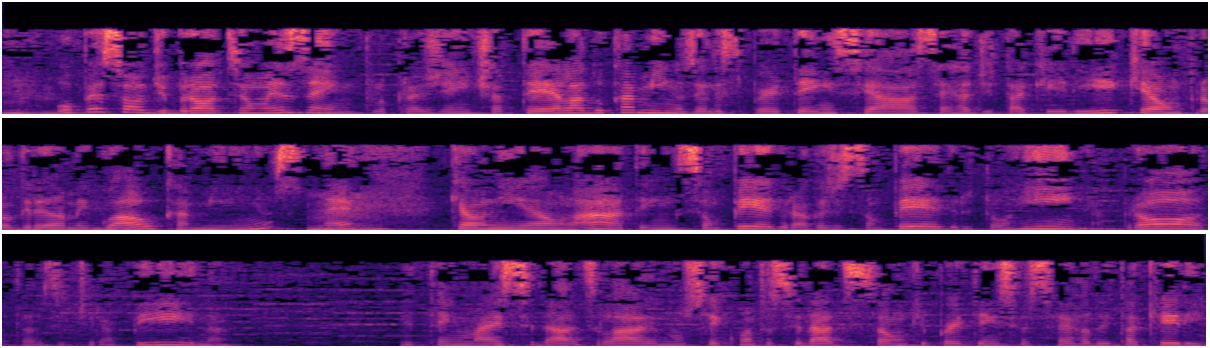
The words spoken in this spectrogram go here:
Uhum. O pessoal de Brotas é um exemplo pra gente, até lá do Caminhos. Eles pertencem à Serra de Itaqueri, que é um programa igual Caminhos, né? uhum. né? Que é a União lá, tem São Pedro, Águas de São Pedro, Torrinha, Brotas, Itirapina. E tem mais cidades lá, eu não sei quantas cidades são que pertencem à Serra do Itaqueri.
